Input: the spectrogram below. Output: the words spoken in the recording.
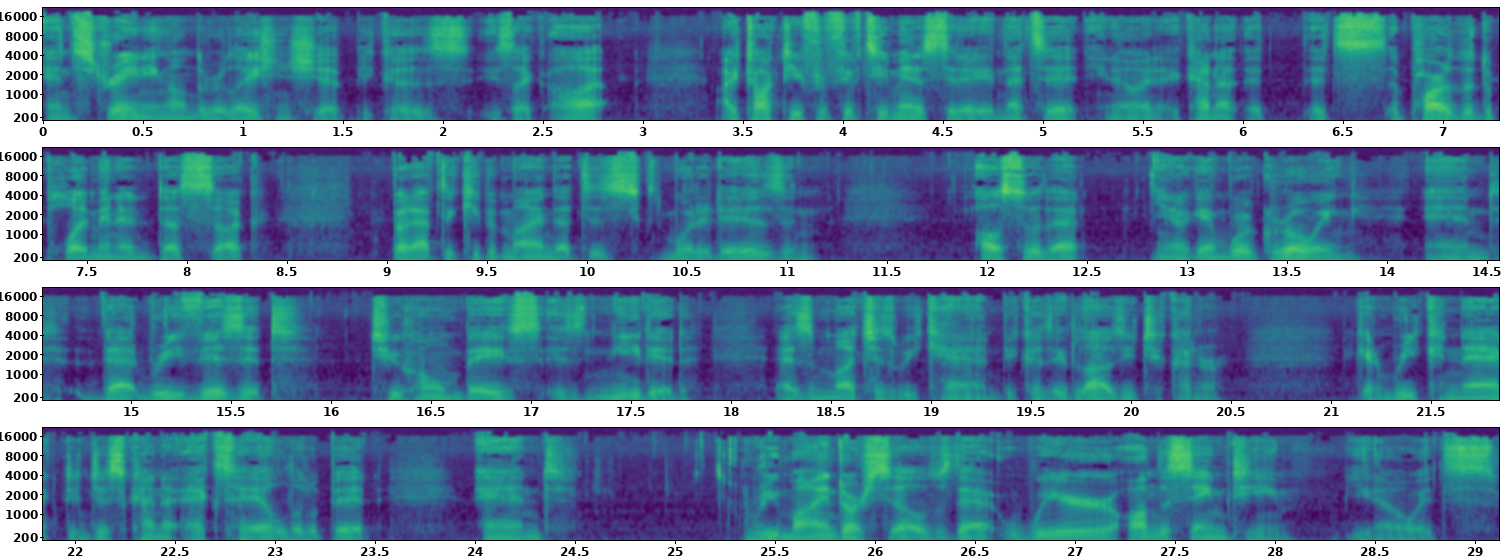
and straining on the relationship because it's like, oh, I talked to you for 15 minutes today and that's it, you know, and it kind of, it, it's a part of the deployment and it does suck, but I have to keep in mind that this is what it is. And also that, you know, again, we're growing and that revisit to home base is needed as much as we can because it allows you to kind of, again, reconnect and just kind of exhale a little bit and remind ourselves that we're on the same team you know, it's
